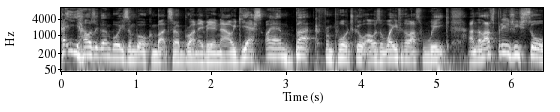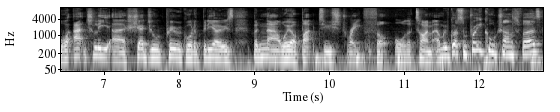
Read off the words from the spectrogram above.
Hey, how's it going boys and welcome back to a brand new video now. Yes, I am back from Portugal. I was away for the last week and the last videos you saw were actually uh, scheduled pre-recorded videos, but now we are back to straight FUT all the time. And we've got some pretty cool transfers.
